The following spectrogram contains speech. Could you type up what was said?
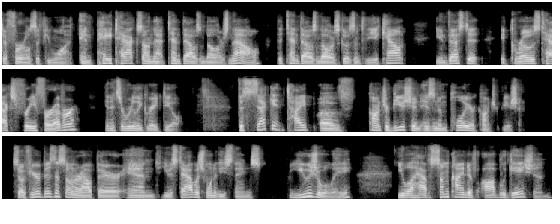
deferrals if you want and pay tax on that $10,000 now. The $10,000 goes into the account, you invest it, it grows tax free forever, and it's a really great deal. The second type of contribution is an employer contribution. So if you're a business owner out there and you establish one of these things, usually you will have some kind of obligation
